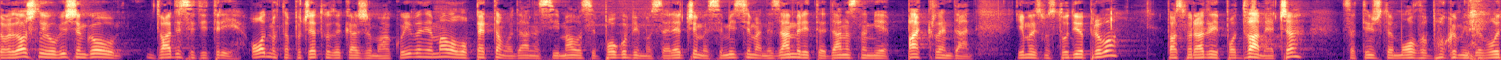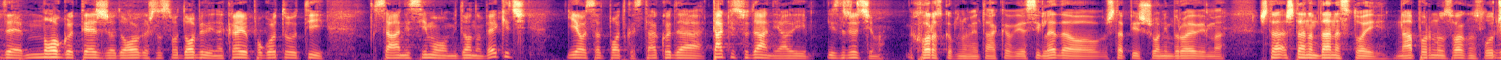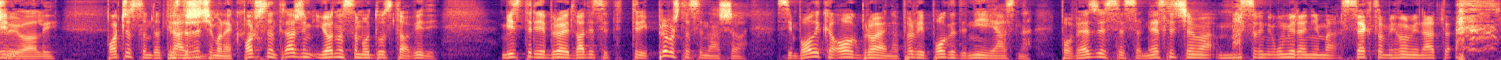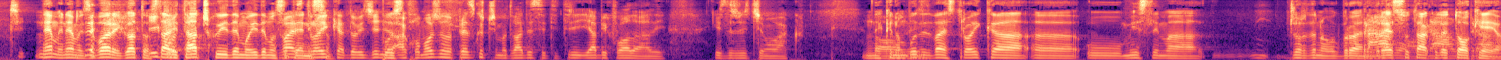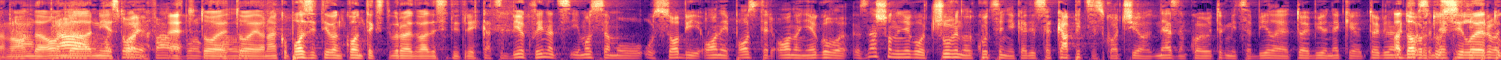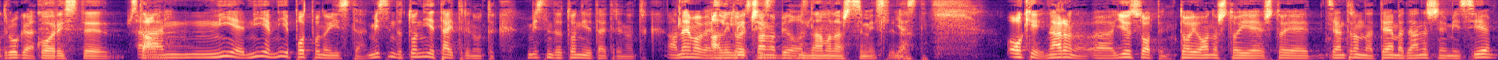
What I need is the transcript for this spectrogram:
Dobrodošli u Vision Go 23. Odmah na početku da kažemo, ako Ivan je malo lopetamo danas i malo se pogubimo sa rečima, sa mislima, ne zamerite, danas nam je paklen dan. Imali smo studio prvo, pa smo radili po dva meča, sa tim što je moglo, boga mi, da bude mnogo teže od ovoga što smo dobili na kraju, pogotovo ti sa Anisimovom i Donom Vekić. I evo sad podcast, tako da takvi su dani, ali izdržat ćemo. Horoskop nam je takav. Jesi gledao šta pišu onim brojevima? Šta, šta nam danas stoji? Naporno u svakom slučaju, Vidim. ali Počeo sam da tražim. izdržat ćemo nekako. Počeo sam da tražim i odmah sam odustao, vidi. Misterije broj 23. Prvo što se našao, simbolika ovog broja na prvi pogled nije jasna. Povezuje se sa nesrećama, masovnim umiranjima, sektom iluminata. Nemoj, nemoj, zaboravi, gotovo, stavi gotovo. tačku idemo, idemo sa tenisom. 23. doviđenja. Pusti. Ako možemo da preskočimo 23, ja bih volao, ali izdržat ćemo ovako. Neka nam Ovaj. bude 23 uh, u mislima Jordanovog broja na Bravo, dresu, tako da je to bravo, okej, bravo, ono, onda, bravo, onda bravo, nije pa to je, sporno. Eto, Bogu, to je, to je onako pozitivan kontekst broja 23. Kad sam bio klinac, imao sam u, u sobi onaj poster, ono njegovo, znaš ono njegovo čuveno kucanje kad je sa kapice skočio, ne znam koja je utakmica bila, to je bio neke, to je bila A neka dobro, tu 81. siluetu druga. koriste A, stalno. nije, nije, nije potpuno ista. Mislim da to nije taj trenutak. Mislim da to nije taj trenutak. Ali nema veze, Ali to je liči, stvarno bilo. znamo na što se misli. Da. Ok, naravno, uh, US Open, to je ono što je, što je centralna tema današnje emisije. Uh,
